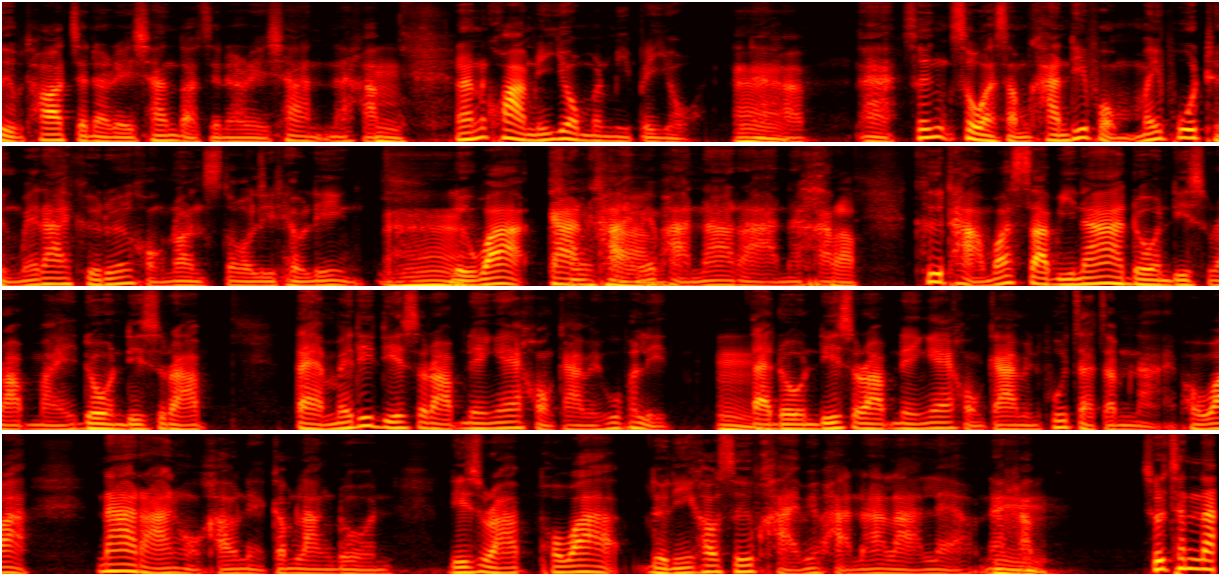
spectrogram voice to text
สืบทอด generation ต่อ generation นะครับอืมดังนั้นความนิยมมันมีประโยชน์อ่านนะครับอะซึ่งส่วนสำคัญที่ผมไม่พูดถึงไม่ได้คือเรื่องของ non store retailing าหรือว่าการขายช่องทางไม่ผ่านหน้าร้านนะครับครับ คือถามว่าซาบีนาโดน disrupt ไหมโดน disrupt แต่ไม่ได้ disrupt ในแง่ของการเป็นผู้ผลิตอืมแต่โดน disrupt ในแง่ของการเป็นผู้จัดจำหน่าย เพราะว่าหน้าร้านของเขาเนี่ยกำลังโดน disrupt เพราะว่าเดี๋ยวนี้เขาซื้อขายไม่ผ่านหน้าร้านแล้วนะครับอืม ชุดชั้นใน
